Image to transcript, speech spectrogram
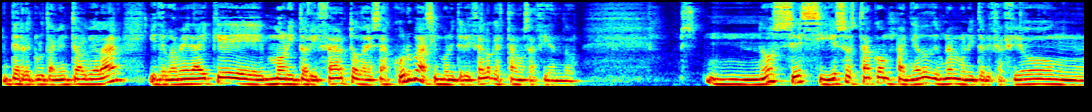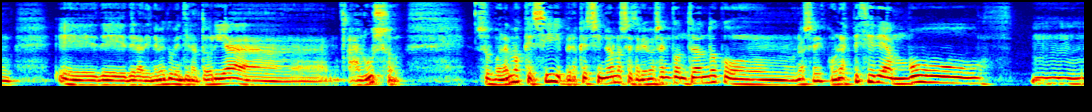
de, reclutamiento alveolar y de alguna manera hay que monitorizar todas esas curvas y monitorizar lo que estamos haciendo. No sé si eso está acompañado de una monitorización eh, de, la dinámica ventilatoria al uso. Suponemos que sí, pero es que si no nos estaríamos encontrando con, no sé, con una especie de ambú mm,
